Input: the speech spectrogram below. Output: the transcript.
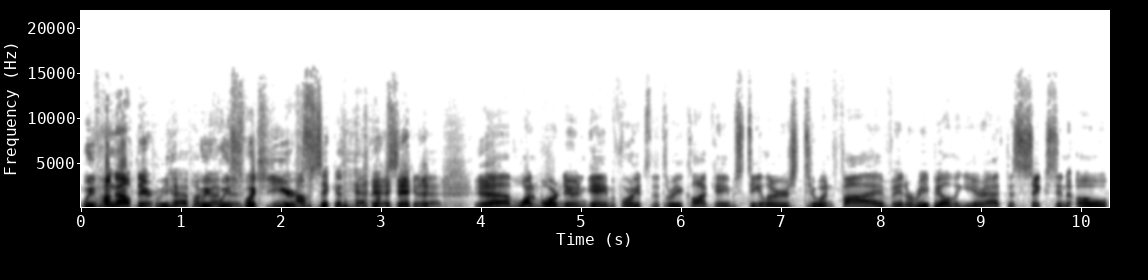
we've hung out there. We have hung we've, out We've there. switched years. I'm sick of that. I'm sick of that. Yeah. Uh, one more noon game before we get to the three o'clock game. Steelers two and five in a rebuilding year at the six and zero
